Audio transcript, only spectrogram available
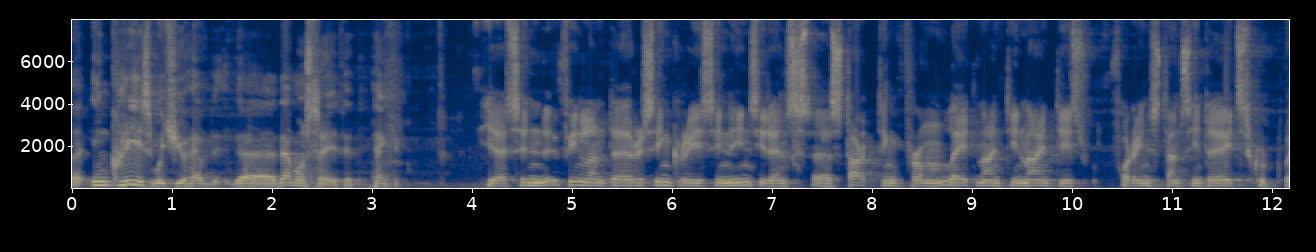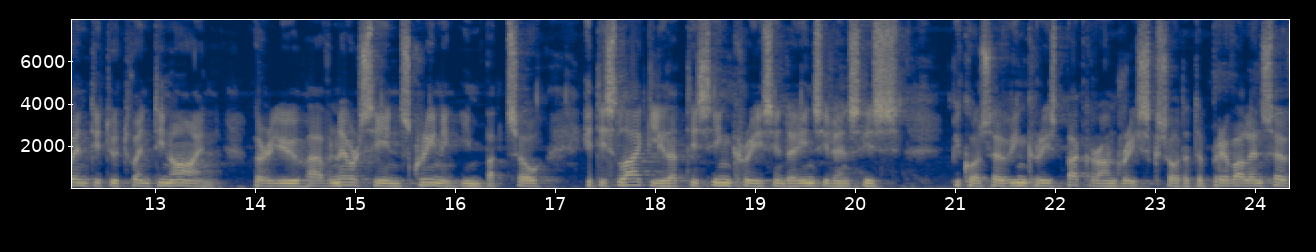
uh, increase which you have uh, demonstrated? Thank you. Yes, in Finland there is increase in incidence uh, starting from late 1990s for instance, in the age group 20 to 29, where you have never seen screening impact. So it is likely that this increase in the incidence is because of increased background risk, so that the prevalence of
